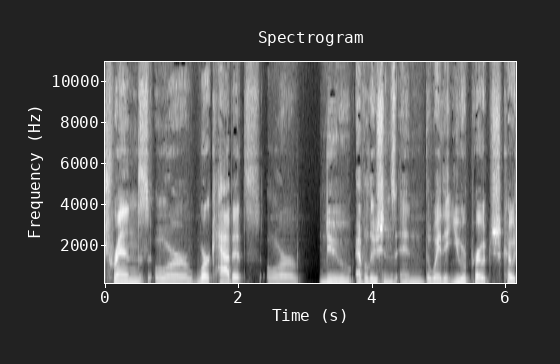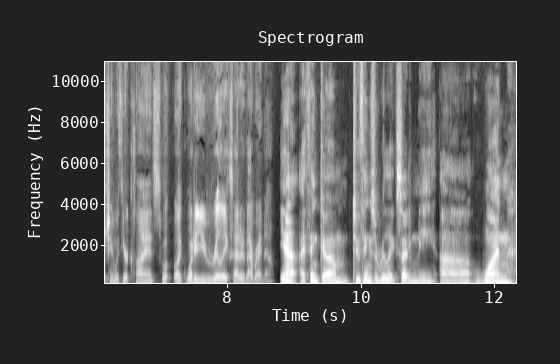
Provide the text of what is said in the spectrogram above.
trends or work habits or new evolutions in the way that you approach coaching with your clients? Like, what are you really excited about right now? Yeah, I think um, two things are really exciting me. Uh, one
